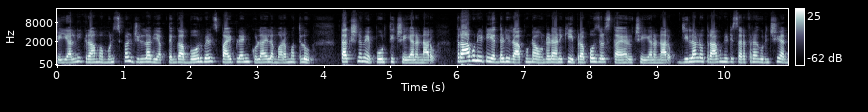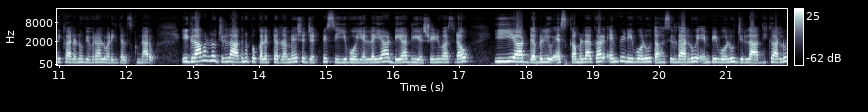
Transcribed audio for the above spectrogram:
చేయాలని గ్రామ మున్సిపల్ జిల్లా వ్యాప్తంగా బోర్వెల్స్ పైప్ లైన్ కుళాయిల మరమ్మతులు తక్షణమే పూర్తి చేయాలన్నారు. త్రాగునీటి ఎద్దడి రాకుండా ఉండడానికి ప్రపోజల్స్ తయారు చేయాలన్నారు. జిల్లాలో త్రాగునీటి సరఫరా గురించి అధికారులను వివరాలు అడిగి తెలుసుకున్నారు. ఈ గ్రామంలో జిల్లా అదనపు కలెక్టర్ Ramesh ZP CEO Ellaiah DRDA Srinivasarao EE RWS Kamalakar ఎంపీడీఓలు తహసీల్దార్లు ఎంపీఓలు జిల్లా అధికారులు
